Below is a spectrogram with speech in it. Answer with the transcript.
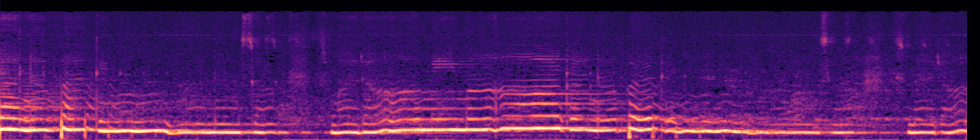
महागणपतिं मनसा स्मरामि महागणपतिं मनसा स्मरामि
